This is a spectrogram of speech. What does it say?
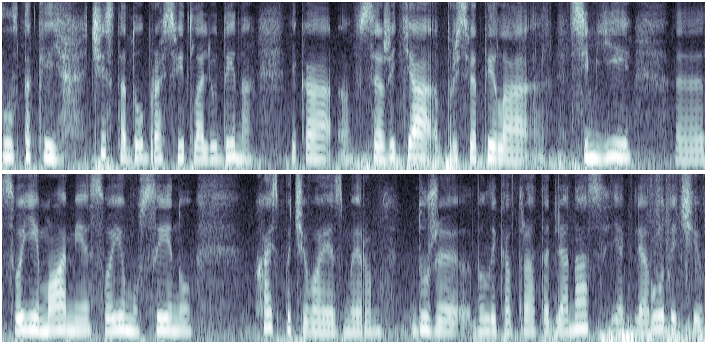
був такий чиста, добра, світла людина, яка все життя присвятила сім'ї, своїй мамі, своєму сину. Хай спочиває з миром. Дуже велика втрата для нас, як для родичів.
